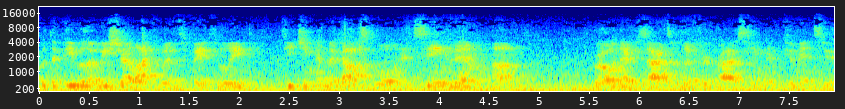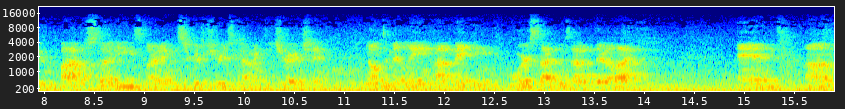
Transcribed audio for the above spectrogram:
with the people that we share life with, faithfully teaching them the gospel and seeing them um, grow in their desire to live for Christ, seeing them commit to Bible studies, learning the scriptures, coming to church, and, ultimately uh, making more disciples out of their life. And um,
